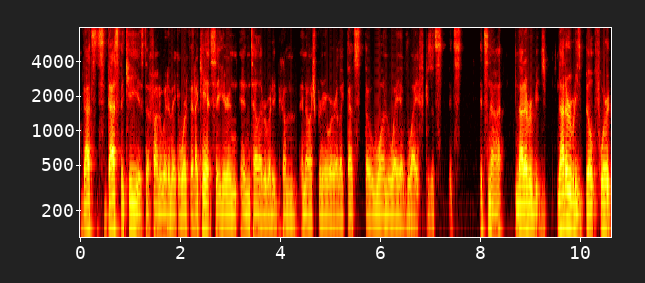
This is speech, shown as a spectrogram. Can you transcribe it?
That's that's the key is to find a way to make it worth it. I can't sit here and, and tell everybody to become an entrepreneur. Like that's the one way of life because it's it's it's not. Not everybody's not everybody's built for it.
